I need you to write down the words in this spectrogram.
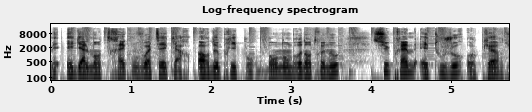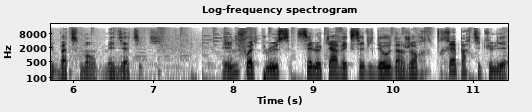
mais également très convoité car hors de prix pour bon nombre d'entre nous, Suprême est toujours au cœur du battement médiatique. Et une fois de plus, c'est le cas avec ces vidéos d'un genre très particulier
